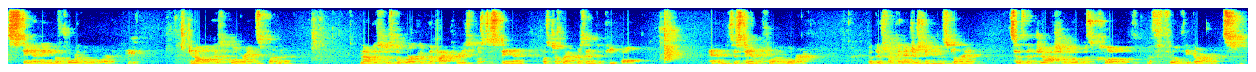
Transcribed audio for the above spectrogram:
standing before the Lord. In all his glory and splendor. Now this was the work of the high priest, was to stand, was to represent the people and to stand before the Lord. But there's something interesting in the story. It says that Joshua was clothed with filthy garments.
